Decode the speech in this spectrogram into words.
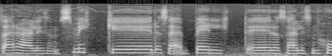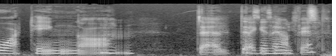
Der har jeg liksom smykker, og så har jeg belter, og så har jeg liksom hårting, og Mm. det, det, Det syns jeg er fint.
